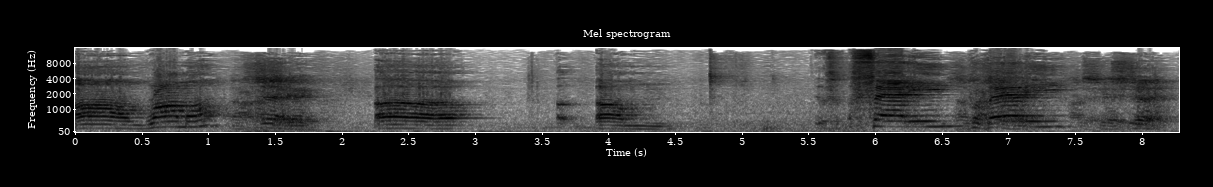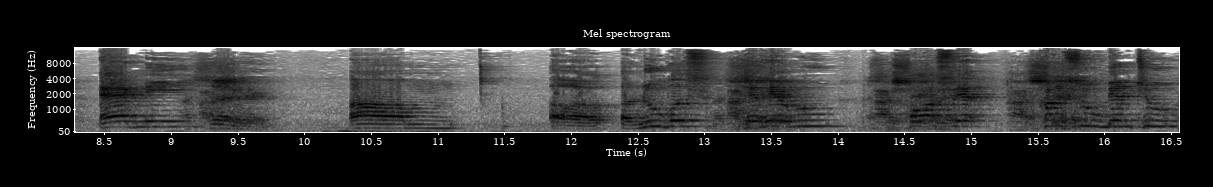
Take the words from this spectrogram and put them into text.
um, Rama, uh, um, Sati, Parvati, Agni, um, uh, Anubis, Heheru, Harset, Kansu, Mentu,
